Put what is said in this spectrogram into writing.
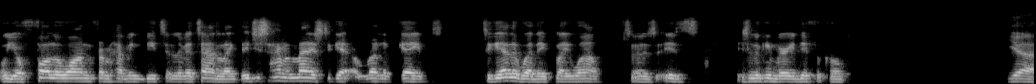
or your follow on from having beaten Libertad, like they just haven't managed to get a run of games together where they play well. So it's it's, it's looking very difficult. Yeah,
